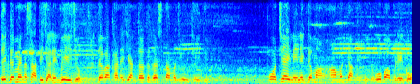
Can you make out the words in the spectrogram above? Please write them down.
તો એકદમ એને સાથી ઝાલીને બેસી દવાખાને જ્યાં તરત રસ્તામાં જ એવું થઈ ગયું. પહોંચ્યા નહીં ને એકદમ આમ જ નાખી દીધું. ઓ બાપડે કહો.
